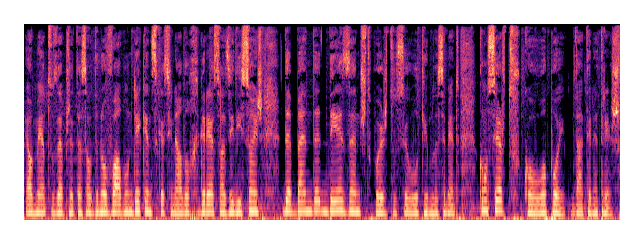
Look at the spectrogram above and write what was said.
É o momento da apresentação do novo álbum Dickens, que assinala o regresso às edições da banda dez anos depois do seu último lançamento. Concerto com o apoio da Antena 3.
